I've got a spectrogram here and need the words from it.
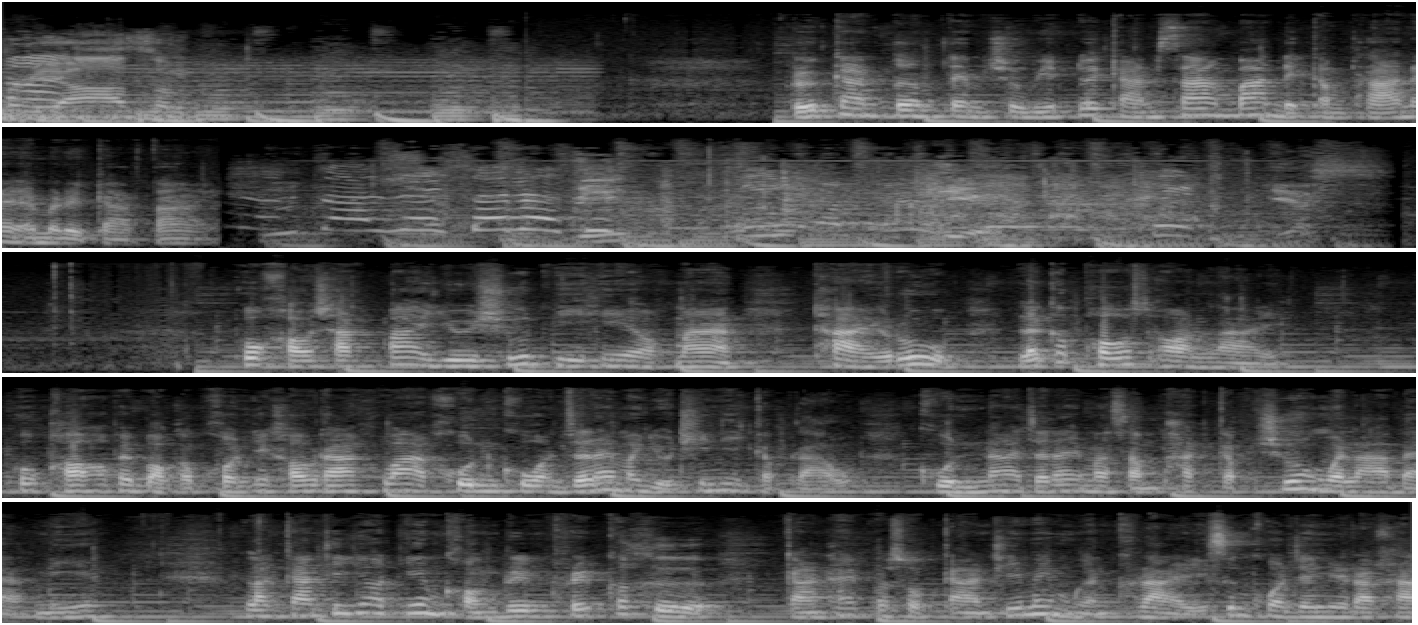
Pretty awesome. หรือการเติมเต็มชีวิตด้วยการสร้างบ้านเด็กกำพร้าในอเมริกาใต้ พวกเขาชักป้าย You should be here ออกมา ถ่ายรูปแล้วก็โพสต์ออนไลน์พวกเขาเอาไปบอกกับคนที่เขารักว่าคุณควรจะได้มาอยู่ที่นี่กับเรา คุณน่าจะได้มาสัมผัสกับช่วงเวลาแบบนี้ หลักการที่ยอดเยี่ยมของ Dream Trip ก็คือ การให้ประสบการณ์ที่ไม่เหมือนใคร ซึ่งควรจะมีราคา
